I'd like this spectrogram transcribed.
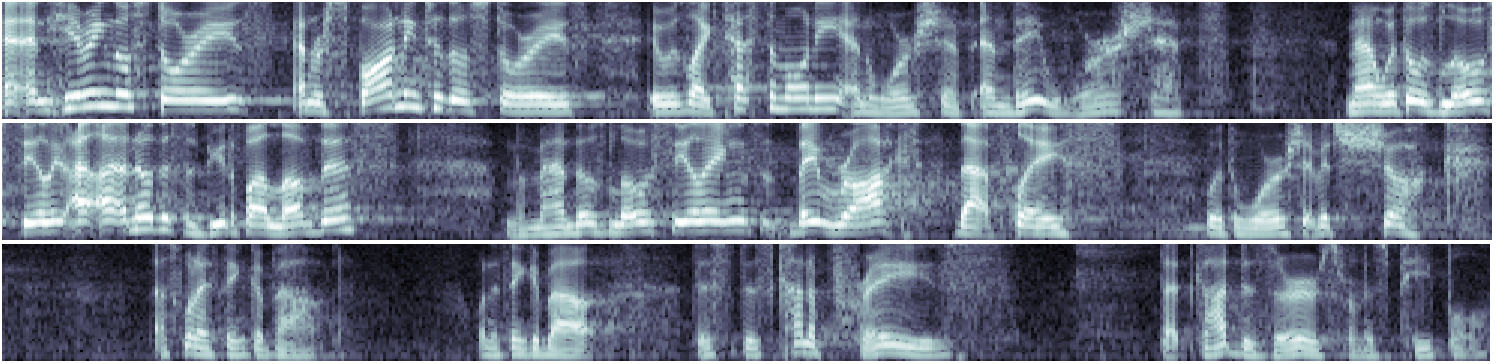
and, hearing those stories and responding to those stories, it was like testimony and worship. And they worshiped. Man, with those low ceilings, I, I know this is beautiful. I love this. But man, those low ceilings, they rocked that place with worship. It shook. That's what I think about when I think about this, this kind of praise that God deserves from his people.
